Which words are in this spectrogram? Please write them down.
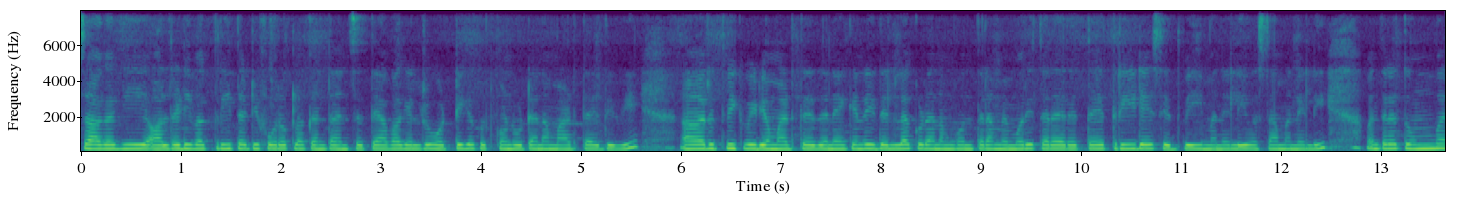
ಸೊ ಹಾಗಾಗಿ ಆಲ್ರೆಡಿ ಇವಾಗ ತ್ರೀ ತರ್ಟಿ ಫೋರ್ ಓ ಕ್ಲಾಕ್ ಅಂತ ಅನಿಸುತ್ತೆ. ಅವಾಗೆಲ್ಲರೂ ಒಟ್ಟಿಗೆ ಕುತ್ಕೊಂಡು ಊಟನ ಮಾಡ್ತಾ ಇದ್ದೀವಿ. ಆ, ಋತ್ವಿಕ್ ವಿಡಿಯೋ ಮಾಡ್ತಾ ಇದ್ದಾನೆ. ಯಾಕೆಂದರೆ ಇದೆಲ್ಲ ಕೂಡ ನಮಗೊಂಥರ ಮೆಮೊರಿ ಥರ ಇರುತ್ತೆ. ತ್ರೀ ಡೇಸ್ ಇದ್ವಿ ಈ ಮನೇಲಿ ಹೊಸ ಮನೇಲಿ. ಒಂಥರ ತುಂಬಾ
